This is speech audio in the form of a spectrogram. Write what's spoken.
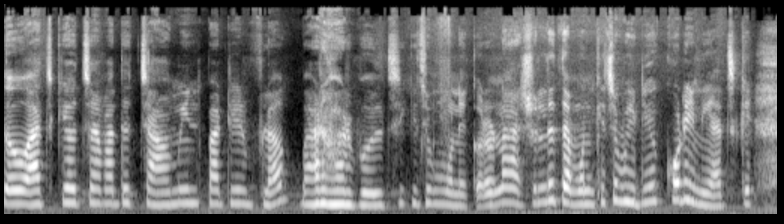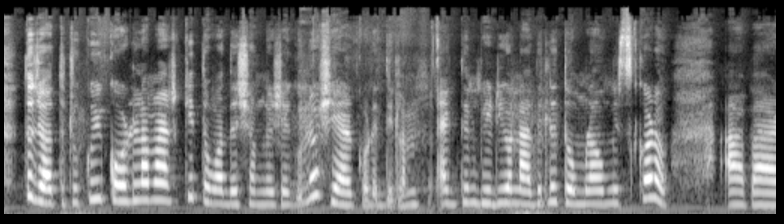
তো আজকে হচ্ছে আমাদের চাউমিন পার্টির ব্লগ বারবার বলছি কিছু মনে করো না, আসলে তেমন কিছু ভিডিও করিনি আজকে। তো যতটুকুই করলাম আর কি, তোমাদের সঙ্গে সেগুলো শেয়ার করে দিলাম। একদিন ভিডিও না দিলে তোমরাও মিস করো, আবার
